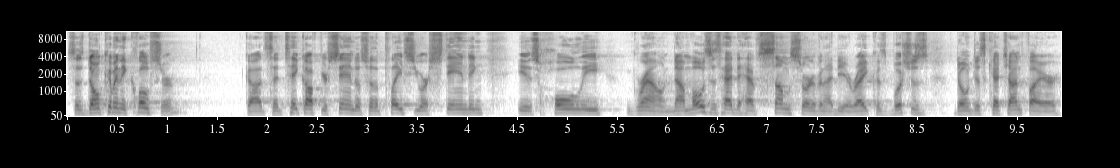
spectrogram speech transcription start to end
It says, Don't come any closer. God said, Take off your sandals, so the place you are standing is holy ground. Now, Moses had to have some sort of an idea, right? Because bushes don't just catch on fire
